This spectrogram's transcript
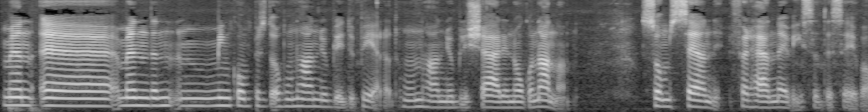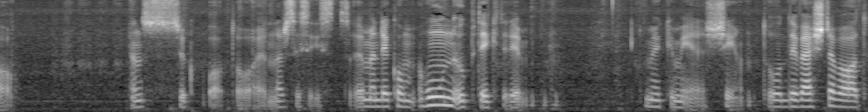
Men, eh, men den, min kompis då, hon hann ju bli duperad. Hon hann ju bli kär i någon annan. Som sen för henne visade sig vara en psykopat och en narcissist. Men det kom, hon upptäckte det mycket mer sent. Och det värsta var att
